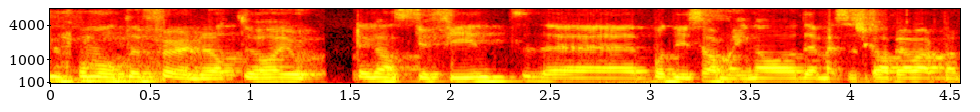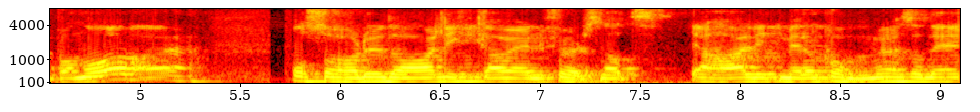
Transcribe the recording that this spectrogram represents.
du på en måte føler at du har gjort det ganske fint eh, på de samlingene og det mesterskapet jeg har vært med på nå. Og så har du da likevel følelsen at jeg har litt mer å komme med. Så det,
